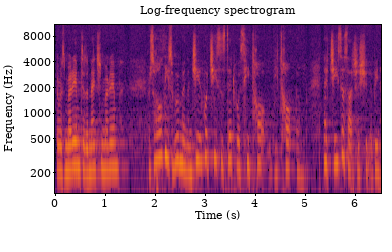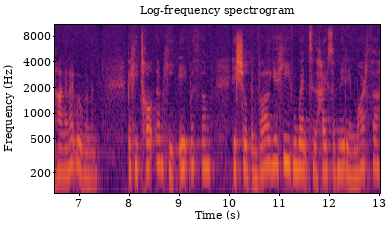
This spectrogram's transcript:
There was Miriam. Did I mention Miriam? There was all these women, and what Jesus did was he taught, he taught them. Now, Jesus actually shouldn't have been hanging out with women, but he taught them, he ate with them, he showed them value. He even went to the house of Mary and Martha.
